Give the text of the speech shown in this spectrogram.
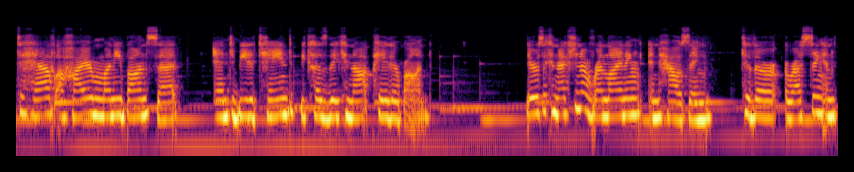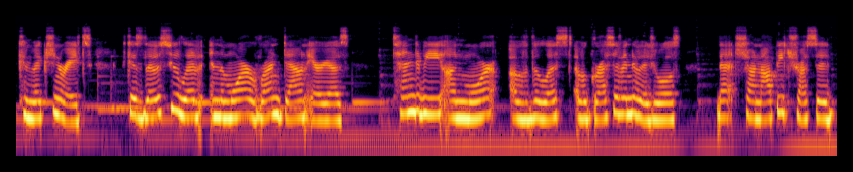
to have a higher money bond set, and to be detained because they cannot pay their bond. There is a connection of redlining and housing to the arresting and conviction rates because those who live in the more run down areas tend to be on more of the list of aggressive individuals that shall not be trusted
